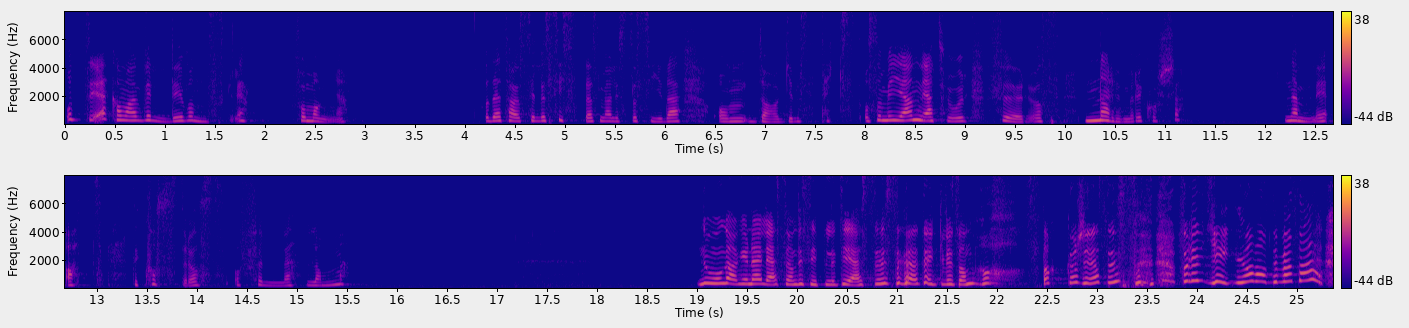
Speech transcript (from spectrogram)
Og det kan være veldig vanskelig for mange. Og Det tar oss til det siste som jeg har lyst til å si deg om dagens tekst. Og som igjen jeg tror fører oss nærmere korset. Nemlig at det koster oss å følge lammet. Noen ganger når jeg leser om disiplene til Jesus, så kan jeg tenke litt sånn åh, Stakkars Jesus! For en gjeng han hadde med seg!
